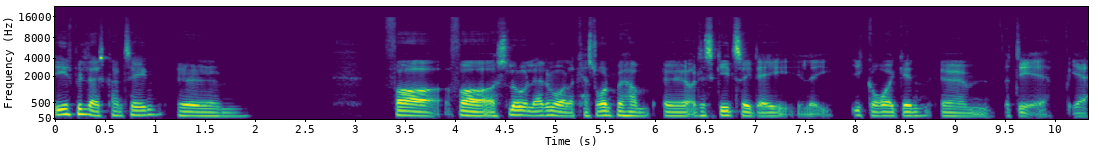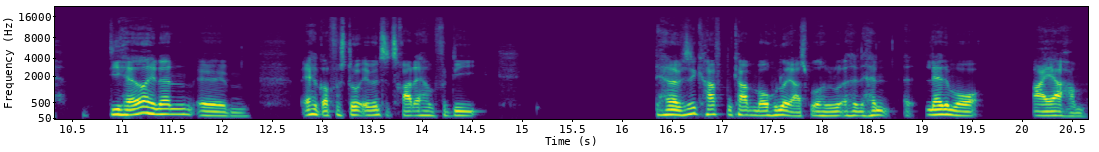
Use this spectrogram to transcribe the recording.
en spildags contain øh, for, for at slå Lattimore eller kaste rundt med ham, øh, og det skete så i dag, eller i, i går igen. Øh, og det er, ja, de hader hinanden, øh, jeg kan godt forstå, at Evans er træt af ham, fordi han har vist ikke haft en kamp med over 100 yards mod ham nu. Altså, han, Lattimore ejer ham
